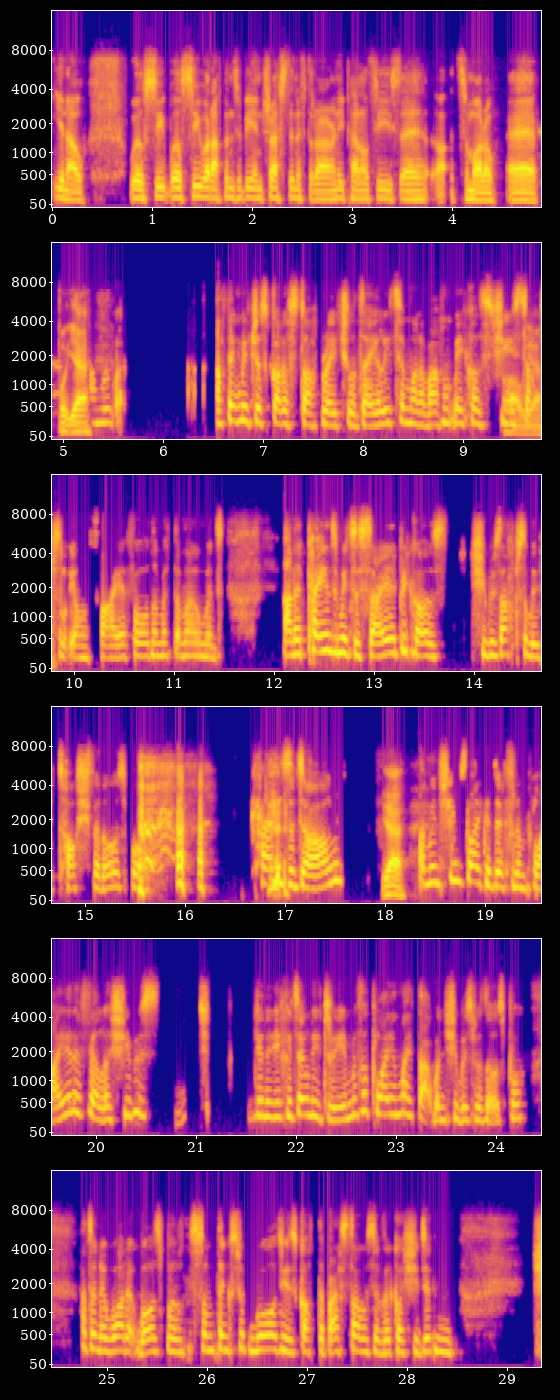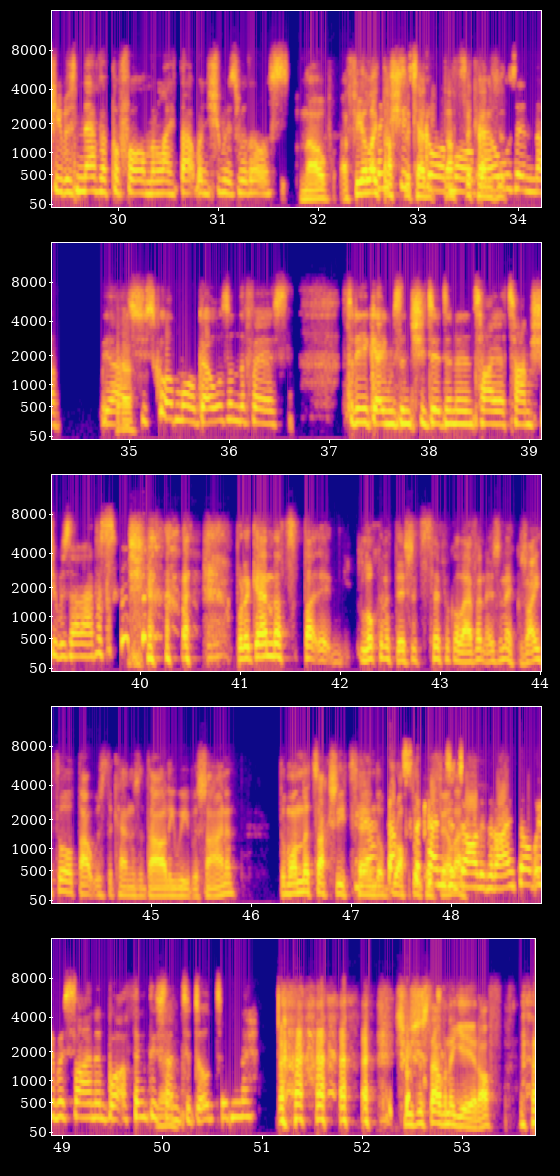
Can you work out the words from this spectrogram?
You know, we'll see. We'll see what happens. It'll be interesting if there are any penalties uh, tomorrow. Uh, but yeah, And we've got, I think we've just got to stop Rachel Daly tomorrow, haven't we? Because she's Oh, yeah. absolutely on fire for them at the moment. And it pains me to say it because she was absolute tosh for us. But Kenza Dali. yeah, I mean, she's like a different player at Villa. She was, she- you know, you could only dream of her playing like that when she was with us. But I don't know what it was, but something Wardy's got the best out of her because she didn't. She was never performing like that when she was with us. No, I feel like I that's the Ken, scored that's the Ken. goals in. Yeah, Yeah. she scored more goals in the first three games than she did in an entire time she was at Everton. but again, that's that. Looking at this, it's typical Everton, isn't it? Because I thought that was the Kenza Dali we were signing, the one that's actually yeah, turned up, that's the Kenza filler. Dali that I thought we were signing, but I think they Yeah. sent a dud, didn't they? she was just having a year off.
